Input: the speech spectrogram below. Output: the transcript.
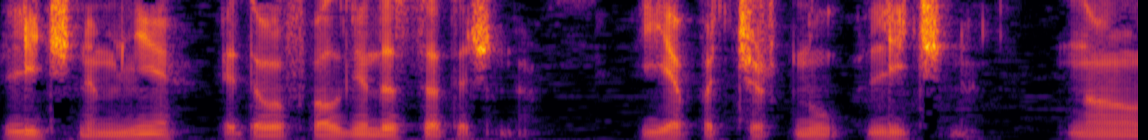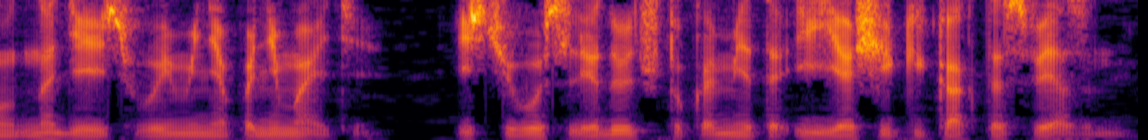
Лично мне этого вполне достаточно. Я подчеркнул «лично». Но, надеюсь, вы меня понимаете, из чего следует, что комета и ящики как-то связаны.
